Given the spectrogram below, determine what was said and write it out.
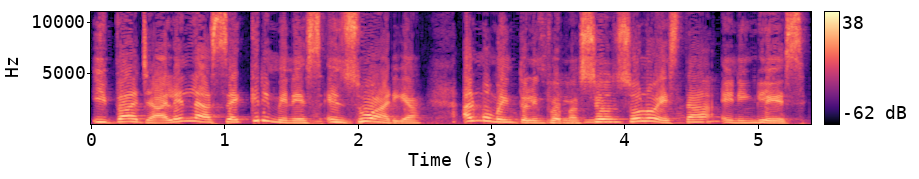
y vaya al enlace Crímenes en su área. Al momento la información solo está en inglés.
